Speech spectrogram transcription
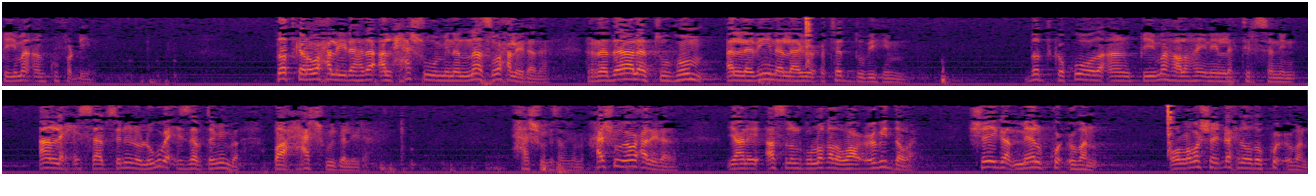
qiimo aan ku fadhiin. Dadkana waxaa la yidhahdaa alxashwu min annaas waxaa la yidhahdaa radaalatuhum aladiina laa yuctadu bihim. Dadka kuwooda aan qiimaha lahayn in la tirsanin aan la xisaabsanin oo laguba xisaabtaminba baa xashwiga la yidhahda xashwiga xashwiga waxaa la yidhahdaa yaani aslalku luqada waa cubidda wa. Shayga meel ku cuban oo laba shay dhexdooda ku cuban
